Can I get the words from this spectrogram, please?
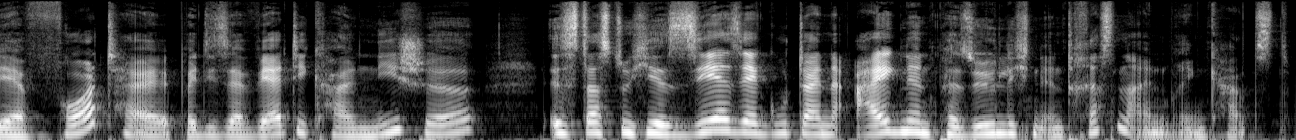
Der Vorteil bei dieser vertikalen Nische ist, dass du hier sehr, sehr gut deine eigenen persönlichen Interessen einbringen kannst.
